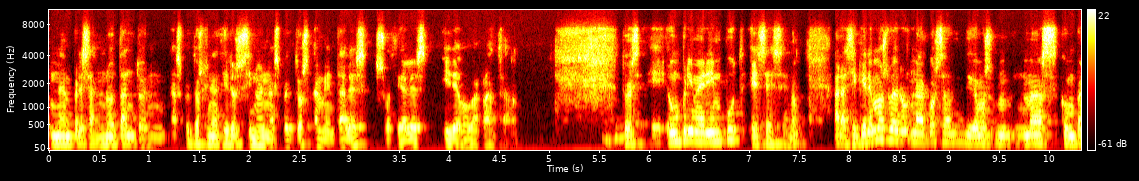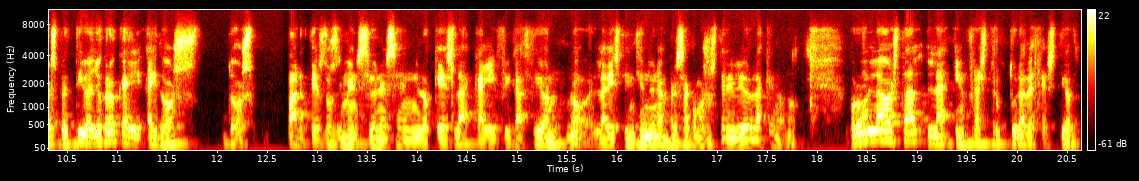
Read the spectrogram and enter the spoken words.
una, empresa, no tanto en aspectos financieros, sino en aspectos ambientales, sociales y de gobernanza. Entonces, eh, un primer input es ese, ¿no? Ahora, si queremos ver una cosa, digamos, más con perspectiva, yo creo que hay, dos, partes, dos dimensiones en lo que es la calificación, ¿no? La distinción de una empresa como sostenible de la que no, ¿no? Por un lado está la infraestructura de gestión,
